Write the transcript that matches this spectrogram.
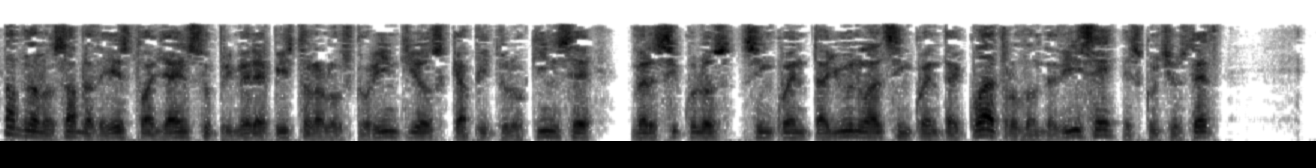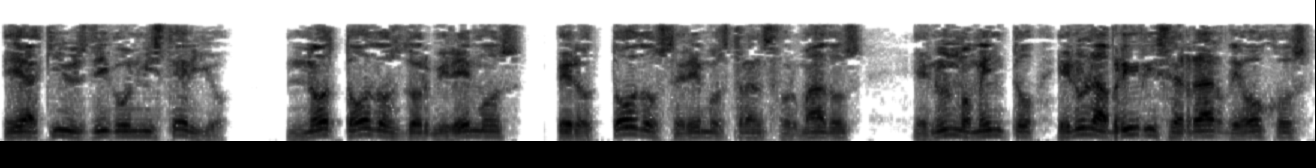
Pablo nos habla de esto allá en su primera epístola a los Corintios, capítulo quince, versículos cincuenta y uno al cincuenta y cuatro, donde dice, escuche usted, He aquí os digo un misterio, no todos dormiremos, pero todos seremos transformados, en un momento, en un abrir y cerrar de ojos,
